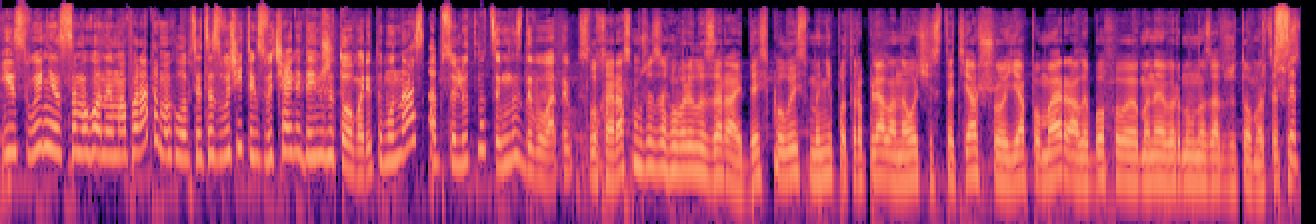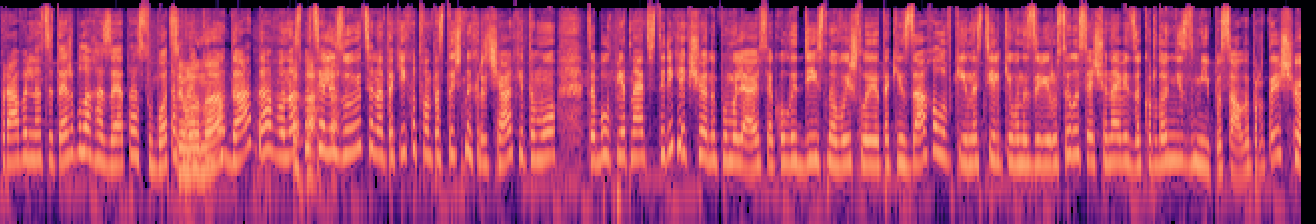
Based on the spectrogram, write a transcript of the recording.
І свині з самогонними апаратами, хлопці, це звучить як звичайний день в Житомирі. Тому нас абсолютно цим не здивувати. Слухай, раз ми вже заговорили за рай. Десь колись мені потрапляла на очі стаття, що я помер, але Бог е, мене вернув назад в Житомир. Це Все щось... правильно, це теж була газета Субота. Це про вона? да, да, вона спеціалізується на таких от фантастичних речах, і тому це був 15-й рік, якщо я не помиляюся, коли дійсно вийшли такі заголовки, і настільки вони завірусилися, що навіть закордонні змі писали про те, що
